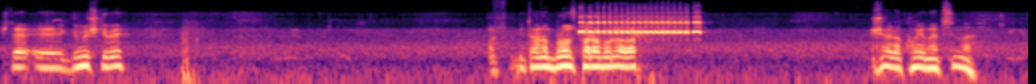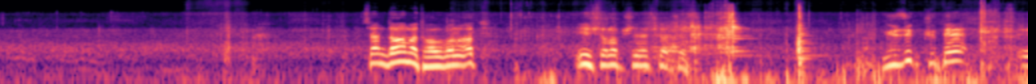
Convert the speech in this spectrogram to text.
İşte e, gümüş gibi. Bir tane bronz para burada var. Şöyle koyayım hepsini de. Sen devam et abi bana at. İnşallah bir şeyler çıkartacağız. Yüzük küpe e,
